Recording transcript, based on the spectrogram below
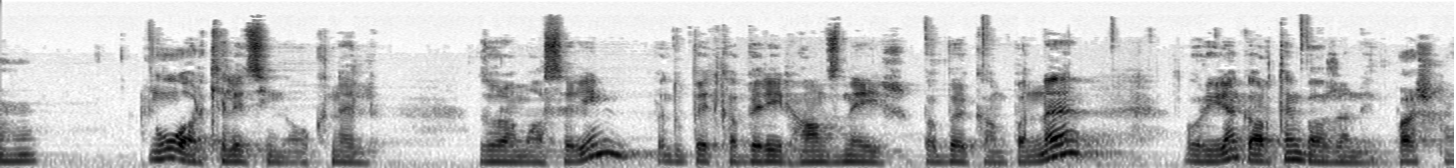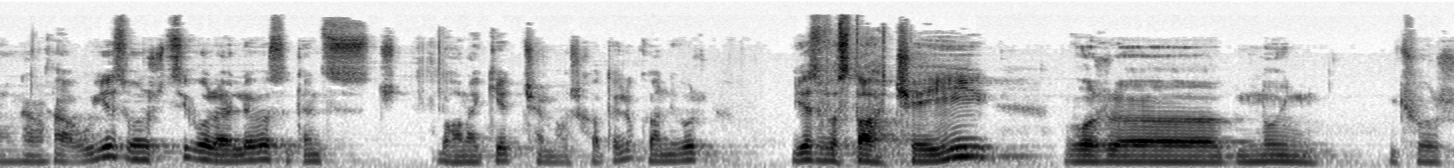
Ահա։ ու արգելեցին օգնել զորամասերին, դու պետքա բերեիր հանձնեիր ՊԲ կամ ՊՆ, որ իրանք արդեն բաժանեին։ Աշխային, հա։ Հա, ու ես որոշեցի, որ այլևս այտենց բանակի հետ չեմ աշխատելու, քանի որ ես վստահ չէի, որ նույն ինչ որ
